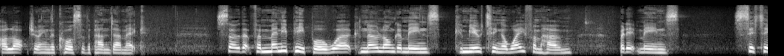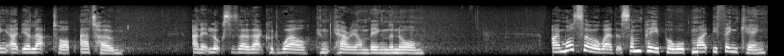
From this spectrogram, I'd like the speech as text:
a lot during the course of the pandemic. So that for many people, work no longer means commuting away from home, but it means sitting at your laptop at home. And it looks as though that could well carry on being the norm. I'm also aware that some people might be thinking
